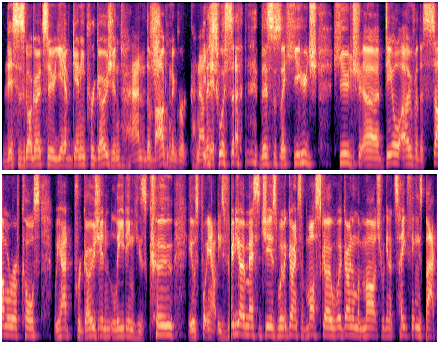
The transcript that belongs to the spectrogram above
This has got to go to Yevgeny Prigozhin and the Wagner Group. Now, this was a, this was a huge, huge uh, deal over the summer. Of course, we had Prigozhin leading his coup. He was putting out these video messages. We're going to Moscow. We're going on the march. We're going to take things back.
